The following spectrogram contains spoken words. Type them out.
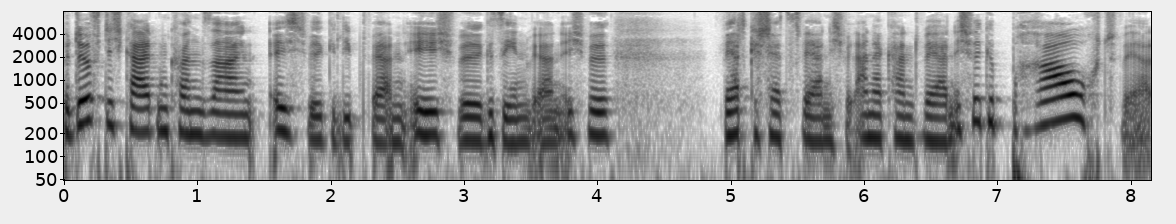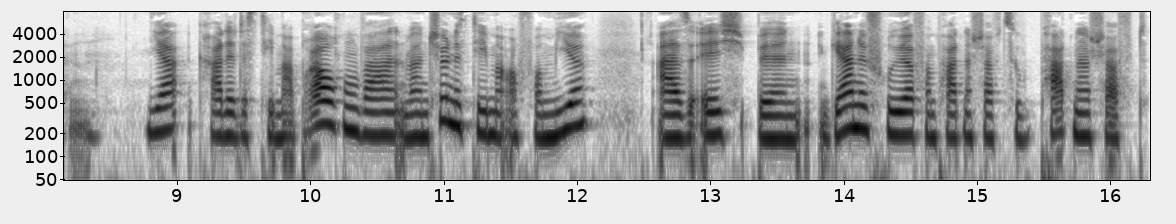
Bedürftigkeiten können sein, ich will geliebt werden, ich will gesehen werden, ich will wertgeschätzt werden, ich will anerkannt werden, ich will gebraucht werden. Ja, gerade das Thema Brauchen war, war ein schönes Thema auch von mir. Also ich bin gerne früher von Partnerschaft zu Partnerschaft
